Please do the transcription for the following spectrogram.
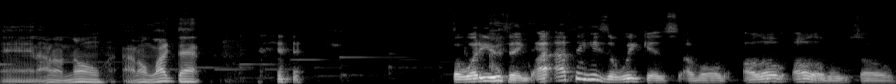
And I don't know. I don't like that. but what do you think? I, I, think he's the weakest of all, all, of, all of them. So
